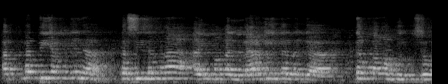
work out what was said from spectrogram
at natiyak nila na sila nga ay mga lahi talaga ng mga Hudyo.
